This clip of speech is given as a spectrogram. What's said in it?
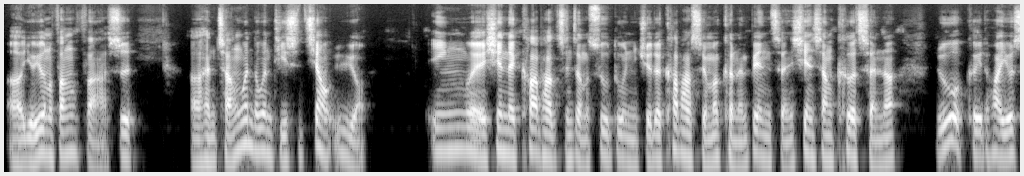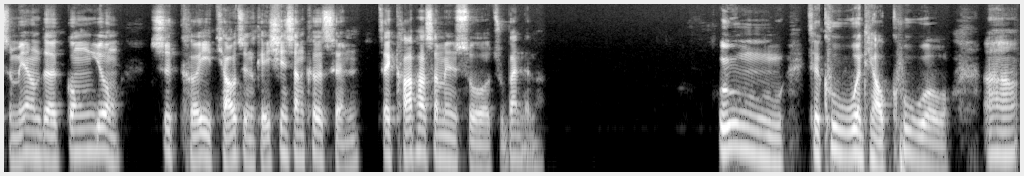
呃有用的方法，是呃很常问的问题是教育哦。因为现在 club 成长的速度，你觉得 club 有没有可能变成线上课程呢？如果可以的话，有什么样的功用是可以调整给线上课程在 clubhouse 上面所主办的呢？哦，这酷问题好酷哦！啊，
